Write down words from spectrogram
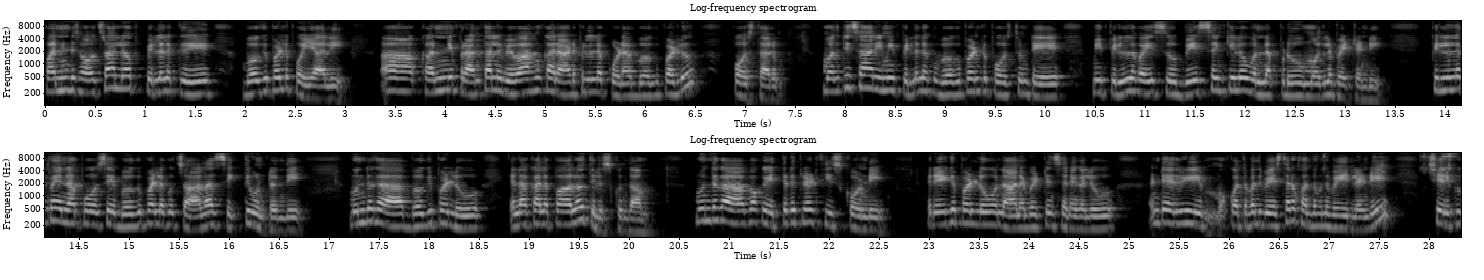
పన్నెండు సంవత్సరాలలోపు పిల్లలకి భోగిపళ్ళు పోయాలి. కొన్ని ప్రాంతాల్లో వివాహం కాని ఆడపిల్లలకు కూడా భోగిపళ్ళు పోస్తారు. మొదటిసారి మీ పిల్లలకు భోగిపండ్లు పోస్తుంటే మీ పిల్లల వయసు బేస్ సంఖ్యలో ఉన్నప్పుడు మొదలుపెట్టండి. పిల్లలపైన పోసే భోగిపళ్ళకు చాలా శక్తి ఉంటుంది. ముందుగా భోగిపళ్ళు ఎలా కలపాలో తెలుసుకుందాం. ముందుగా ఒక ఇత్తడి ప్లేట్ తీసుకోండి. రేగిపళ్ళు నానబెట్టిన శనగలు అంటే అవి కొంతమంది వేస్తారు కొంతమంది వేయలేండి చెరుకు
